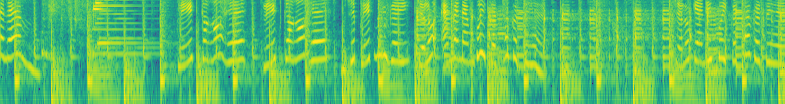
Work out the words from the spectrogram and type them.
M&M प्लेट कहाँ है? प्लेट कहाँ है? मुझे प्लेट मिल गई। चलो एम एन एम को इकट्ठा करते हैं। चलो कैंडीज को इकट्ठा करते हैं।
